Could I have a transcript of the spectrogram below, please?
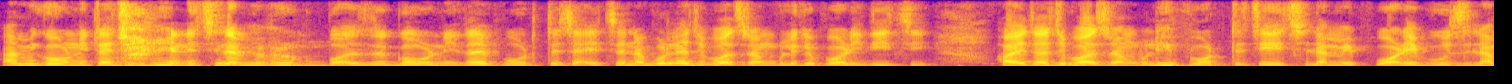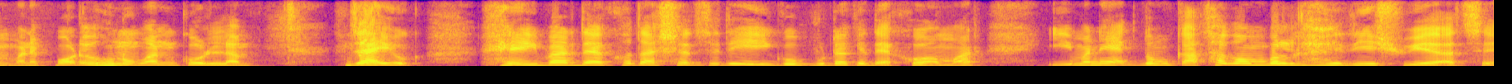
আমি গৌরনীতার জন্য এনেছিলাম এবার বজ- গৌরনীতায় পড়তে চাইছে না বলে আজ বজরংবলিকে পরে দিয়েছি। হয়তো আজ বজরংবলি পড়তে চেয়েছিলাম আমি পরে বুঝলাম মানে পরে অনুমান করলাম। যাই হোক, এইবার দেখো, তার সাথে সাথে এই গপুটাকে দেখো আমার, ই মানে একদম কাঁথা কম্বল গায়ে দিয়ে শুয়ে আছে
